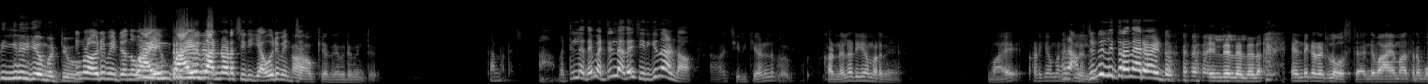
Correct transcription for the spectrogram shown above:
ഇങ്ങനെ ഇരിക്കാൻ പറ്റുമോ നിങ്ങൾ ഒരു മിനിറ്റ് ഒന്ന് വായു ഒരു മിനിറ്റ് ഓക്കെ അതെ ഒരു മിനിറ്റ് കണ്ണടച്ചു. പറ്റില്ല അതെ പറ്റില്ല അതെ ചിരിക്കുന്നുണ്ടോ? ആ ചിരിക്കാനുള്ള കണ്ണലടിക്കാൻ പറഞ്ഞേ. വായ അടയ്ക്കാൻ പറഞ്ഞിട്ടില്ലല്ലോ. ഇത്ര നേരമായിട്ടും. ഇല്ല ഇല്ല ഇല്ല എന്റെ എന്റെ വായ മാത്രം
